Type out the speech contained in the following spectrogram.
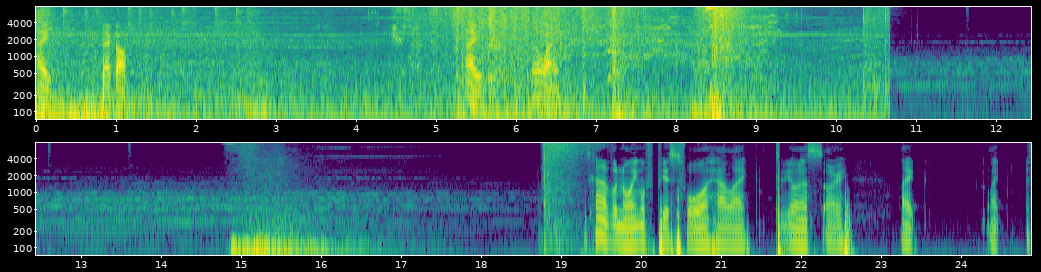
Hey, back off. Hey, go away. It's kind of annoying with PS4 how like to be honest, sorry. Like like if,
